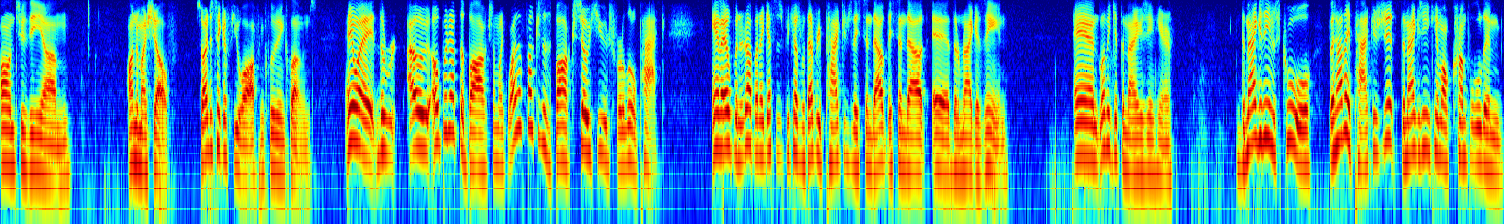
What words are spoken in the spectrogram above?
onto the um, onto my shelf, so I had to take a few off, including clones. Anyway, the I opened up the box. I'm like, why the fuck is this box so huge for a little pack? And I open it up, and I guess it's because with every package they send out, they send out uh, their magazine. And let me get the magazine here. The magazine is cool, but how they packaged it, the magazine came all crumpled and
